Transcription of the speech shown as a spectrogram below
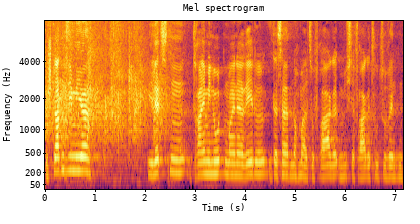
Gestatten Sie mir, die letzten drei Minuten meiner Rede deshalb noch einmal mich der Frage zuzuwenden,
